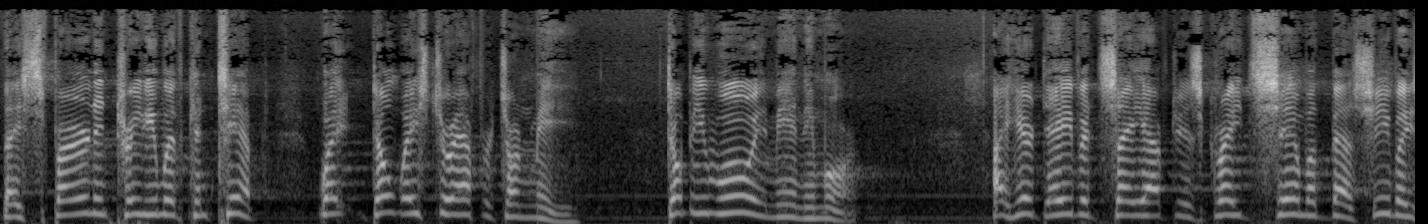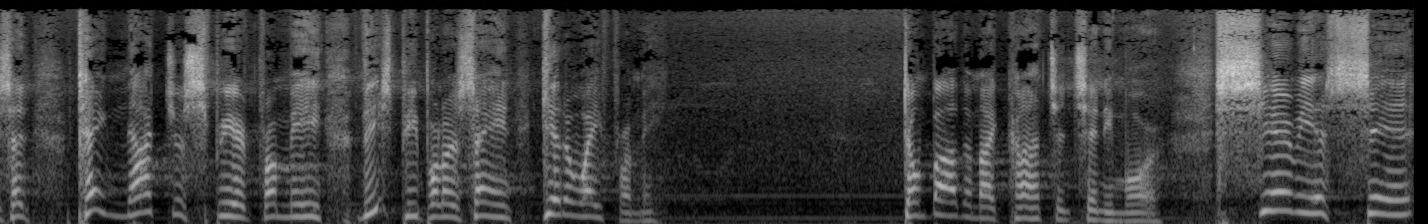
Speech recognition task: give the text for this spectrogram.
they spurn and treat him with contempt. Wait, don't waste your efforts on me. Don't be wooing me anymore. I hear David say after his great sin with Bathsheba, he said, Take not your spirit from me. These people are saying, Get away from me. Don't bother my conscience anymore. Serious sin,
